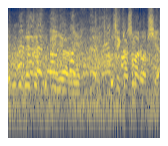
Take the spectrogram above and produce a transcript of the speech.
Это называется отступление армии. Слушай, кошмар вообще.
